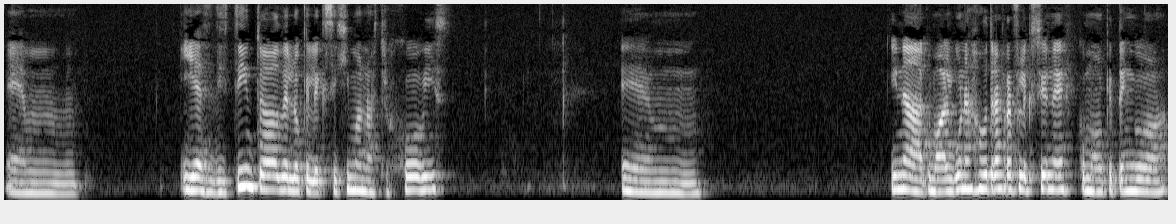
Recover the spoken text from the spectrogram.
Em, y es distinto de lo que le exigimos a nuestros hobbies. Em, y nada, como algunas otras reflexiones como que tengo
